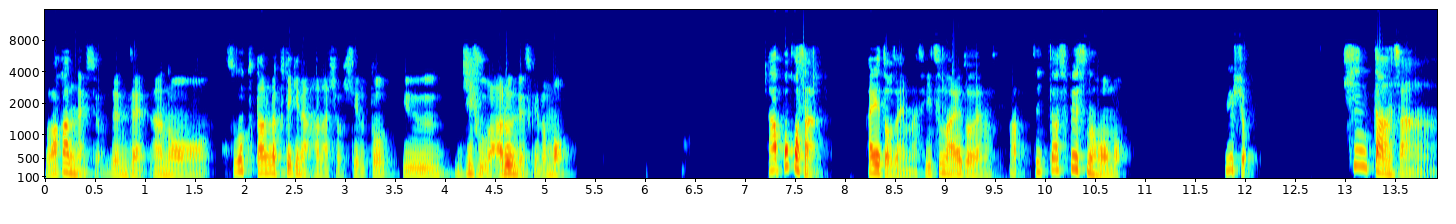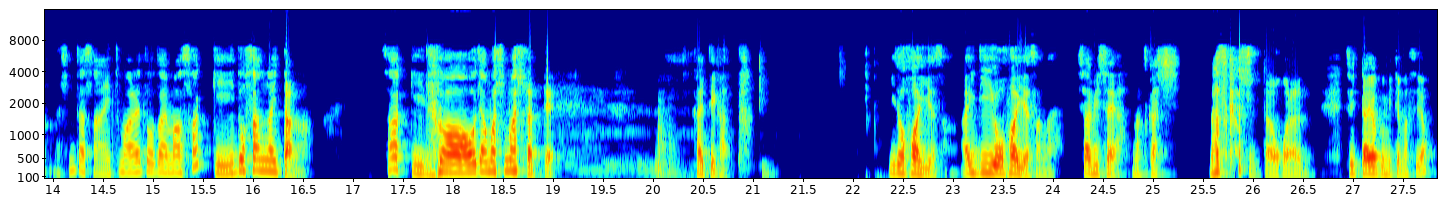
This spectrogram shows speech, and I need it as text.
わかんないですよ。全然。あの、すごく短絡的な話をしているという自負はあるんですけども。あ、ポコさん。ありがとうございます。いつもありがとうございます。あ、ツイッタースペースの方も。よいしょ。シンタンさん。シンタンさん、いつもありがとうございます。さっき井戸さんがいたな。さっき井戸はお邪魔しましたって。帰ってかった。井戸ファイヤーさん。IDO ファイヤーさんが久々や。懐かしい。懐かしいって怒られる。ツイッターよく見てますよ。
